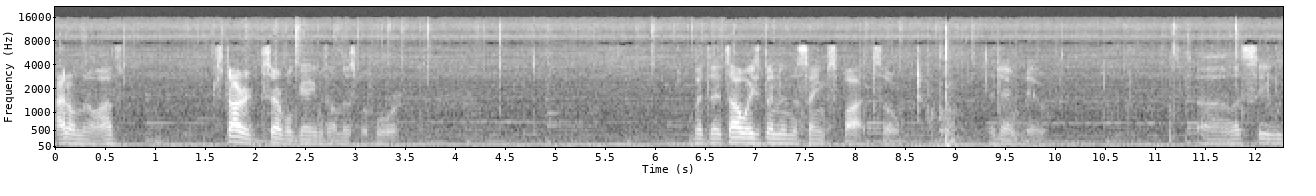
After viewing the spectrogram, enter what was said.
I don't know. I've started several games on this before. But it's always been in the same spot, so I don't know. Uh, let's see, we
